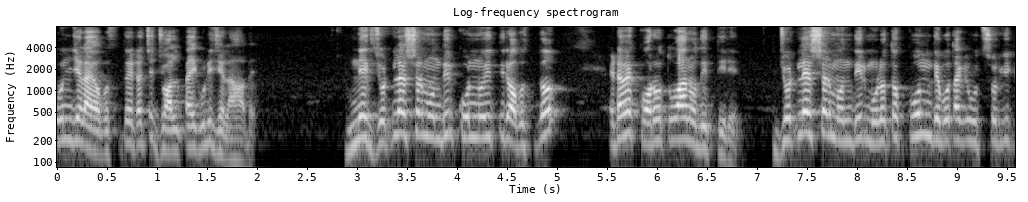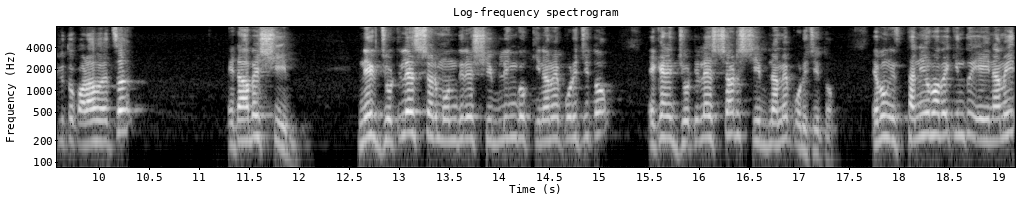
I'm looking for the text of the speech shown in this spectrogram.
কোন জেলায় অবস্থিত? এটা হচ্ছে জলপাইগুড়ি জেলা হবে। নেক্সট জটিলেশ্বর মন্দির কোন নদীর তীরে অবস্থিত? এটা হবে করতোয়া নদীর তীরে। জটিলেশ্বর মন্দির মূলত কোন দেবতাকে উৎসর্গীকৃত করা হয়েছে? এটা হবে শিব। নেক্সট জটিলেশ্বর মন্দিরের শিবলিঙ্গ কি নামে পরিচিত? এখানে জটিলেশ্বর শিব নামে পরিচিত এবং স্থানীয়ভাবে কিন্তু এই নামেই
